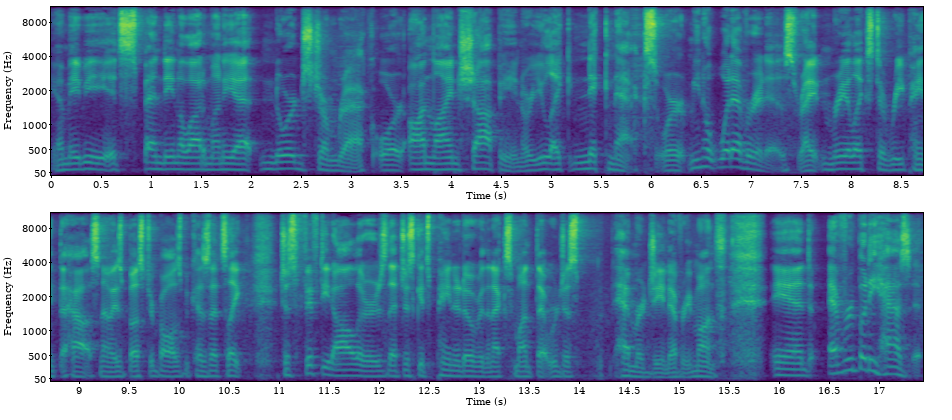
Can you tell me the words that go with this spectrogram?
you know, maybe it's spending a lot of money at Nordstrom Rack or online shopping, or you like knickknacks, or you know, whatever it is, right? Maria likes to repaint the house. Now he's Buster Balls because that's like just fifty dollars that just gets painted over the next month that we're just hemorrhaging every month, and everybody has it.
